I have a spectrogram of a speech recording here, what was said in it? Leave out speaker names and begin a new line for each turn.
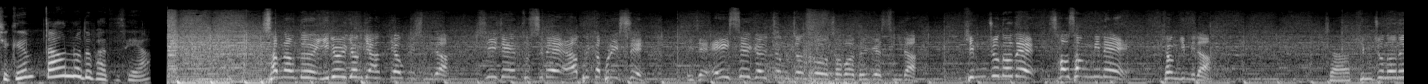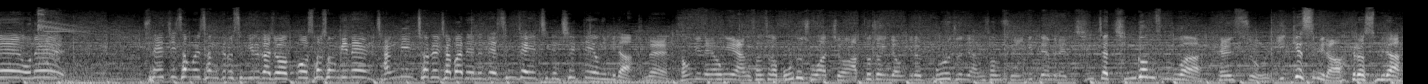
지금 다운로드 받으세요.
3라운드 일요일 경기 함께하고 계십니다. CJ 엔투스 대 아프리카 프릭스 이제 에이스 결정전으로 접어들겠습니다. 김준호 대 서성민의 경기입니다. 자, 김준호는 오늘 최지성을 상대로 승리를 가져왔고 서성민은 장민철을 잡아내는데 승자 예측은 7대 0입니다.
네, 경기 내용이 양 선수가 모두 좋았죠. 압도적인 경기를 보여준 양 선수이기 때문에 진짜 진검승부가 될 수 있겠습니다.
그렇습니다.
